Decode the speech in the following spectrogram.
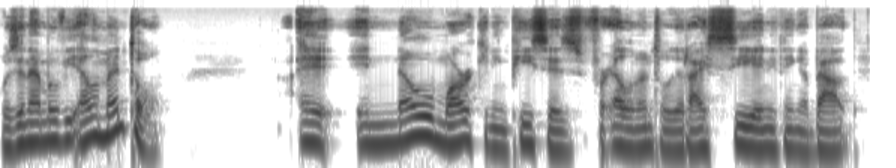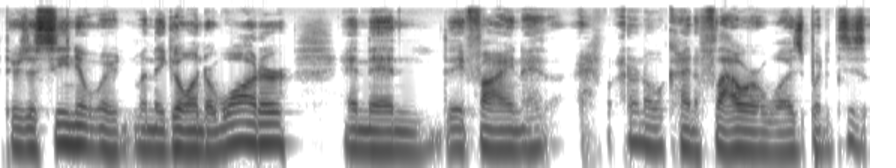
was in that movie Elemental. In no marketing pieces for Elemental did I see anything about. There's a scene where when they go underwater and then they find I, I don't know what kind of flower it was, but it's just,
